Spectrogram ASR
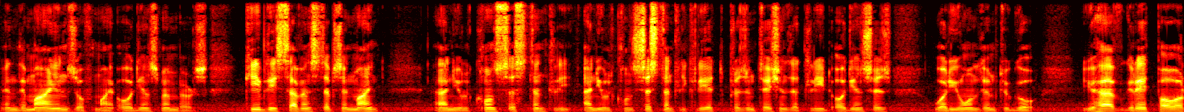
In the minds of my audience members. Keep these seven steps in mind and you'll consistently and you'll consistently create presentations that lead audiences where you want them to go. You have great power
